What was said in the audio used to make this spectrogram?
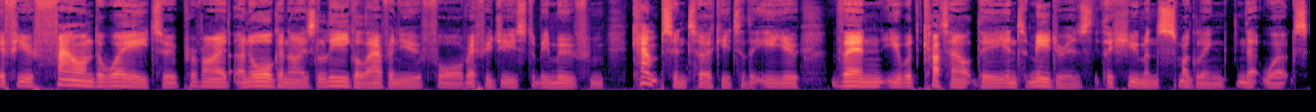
if you found a way to provide an organised legal avenue for refugees to be moved from camps in Turkey to the EU, then you would cut out the intermediaries, the human smuggling networks.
